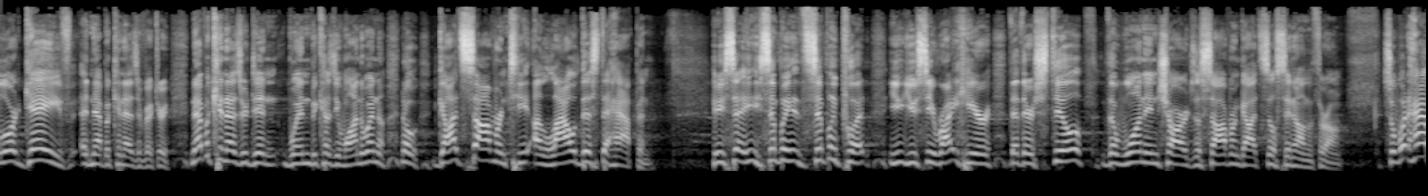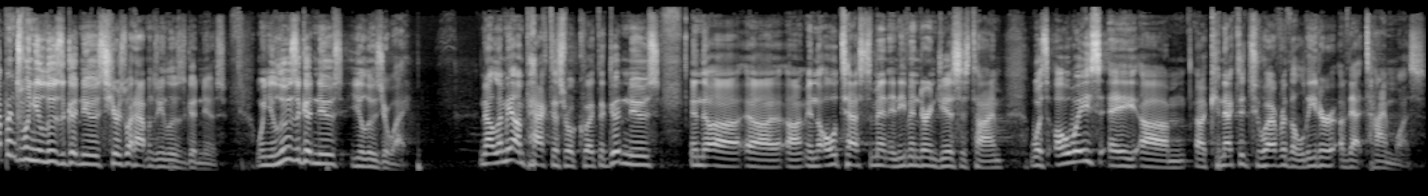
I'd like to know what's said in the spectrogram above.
Lord gave Nebuchadnezzar victory. Nebuchadnezzar didn't win because he wanted to win. No, no God's sovereignty allowed this to happen. He, say, he simply, simply put, you, you see right here that there's still the one in charge, the sovereign God still sitting on the throne. So, what happens when you lose the good news? Here's what happens when you lose the good news. When you lose the good news, you lose your way. Now, let me unpack this real quick. The good news in the, uh, uh, uh in the Old Testament and even during Jesus' time was always a, um, uh, connected to whoever the leader of that time was.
